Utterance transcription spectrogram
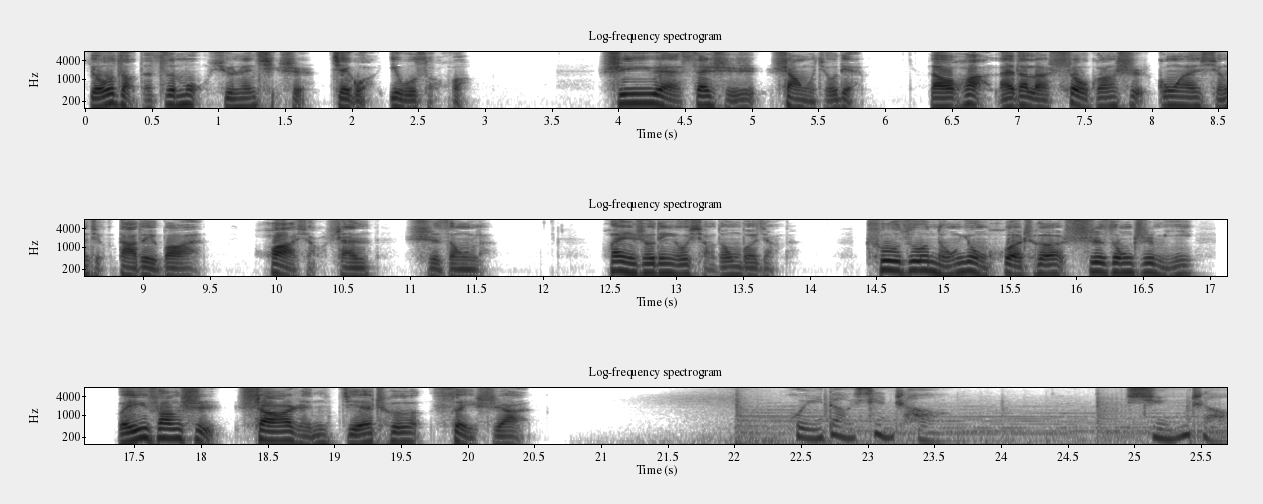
游走的字幕寻人启事，结果一无所获。十一月三十日上午九点，老华来到了寿光市公安刑警大队报案，华小山失踪了。欢迎收听由小东播讲的《出租农用货车失踪之谜——潍坊市杀人劫车碎尸案》。回到现场，寻找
